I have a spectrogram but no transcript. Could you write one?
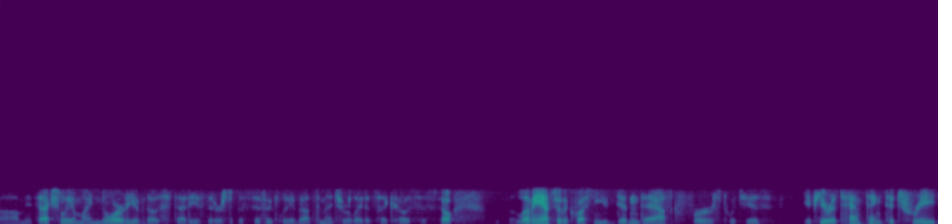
um, it's actually a minority of those studies that are specifically about dementia related psychosis. So let me answer the question you didn't ask first, which is if you're attempting to treat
